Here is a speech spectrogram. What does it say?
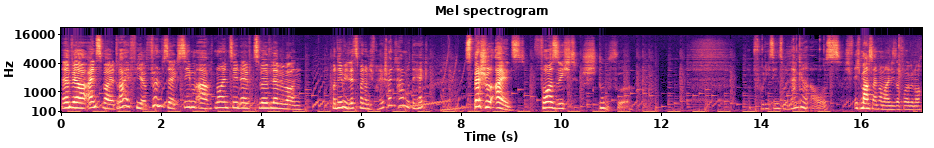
Dann haben wir 1, 2, 3, 4, 5, 6, 7, 8, 9, 10, 11, 12 Level waren. Von denen wir die letzten Mal noch nicht freigeschaltet haben. What the heck? Special 1. Vorsicht, Stufe. Obwohl, die sehen so lange aus. Ich, ich mach's einfach mal in dieser Folge noch.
